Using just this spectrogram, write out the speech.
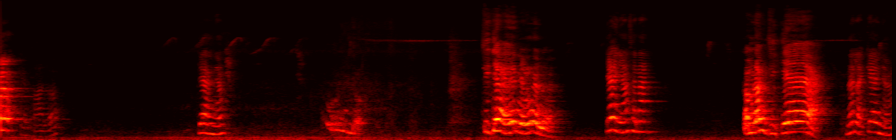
อแก้ผ้าแล้วแก้หยังสิแก้เห็นหยังนั่นน่ะแก้หยังชนะกำลังสิแก้นั่นแหละแก้หยัง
